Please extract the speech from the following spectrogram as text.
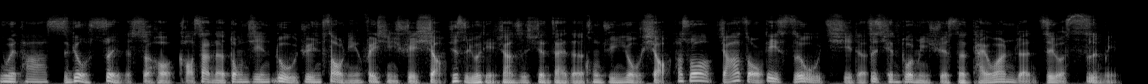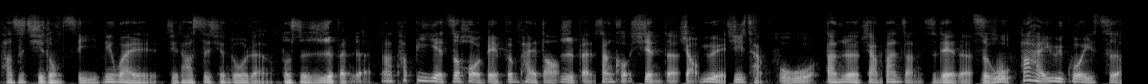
因为他十六岁的时候考上了东京陆军少年飞行学校，其实有点像是现在的空军幼校。他说，甲总第十五期的四千多名学生，台湾人只有四名，他是其中之一。另外其他四千多人都是日本人。那他毕业之后被分派到日本山口县的小月机场服务，担任像班长之类的职务。他还遇过一次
